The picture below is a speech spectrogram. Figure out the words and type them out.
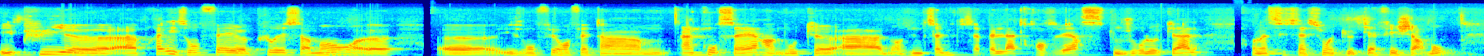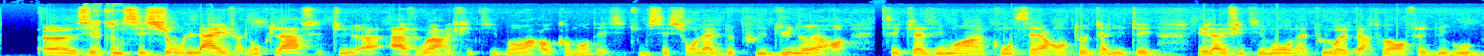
Et puis euh, après ils ont fait euh, plus récemment, euh, euh, ils ont fait en fait un, un concert donc euh, à- dans une scène qui s'appelle La Transverse, toujours locale, en association avec le Café Charbon. Euh, c'est une session live. Donc là, c'est à, à voir effectivement, à recommander. C'est une session live de plus d'une heure. C'est quasiment un concert en totalité. Et là, effectivement, on a tout le répertoire en fait du groupe.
